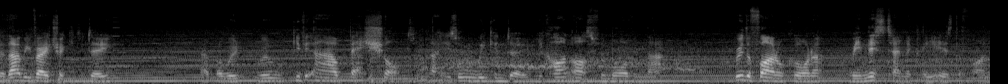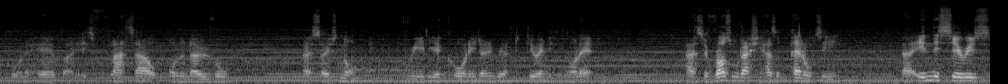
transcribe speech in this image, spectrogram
uh, that would be very tricky to do. Uh, but we, we'll give it our best shot. That is all we can do. You can't ask for more than that. Through the final corner. I mean, this technically is the final corner here, but it's flat out on an oval. Uh, so it's not really a corner. You don't even have to do anything on it. Uh, so Roswald actually has a penalty. Uh, in this series,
